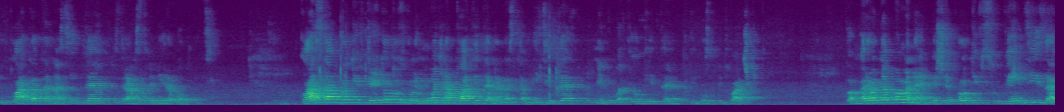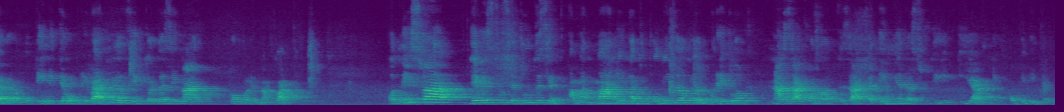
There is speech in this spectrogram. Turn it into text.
и платата на сите здравствени работници. Гласаа против третото зголемување на платите на наставниците, негователките и воспитувачките. ВМРО ДПМН па беше против субвенции за работените во приватниот сектор да земаат поголема плата. Поднесоа 970 амандмани на дополнителниот предлог на Законот за Академија на суди и јавни обвинители.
